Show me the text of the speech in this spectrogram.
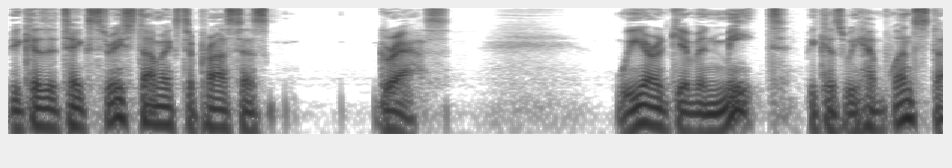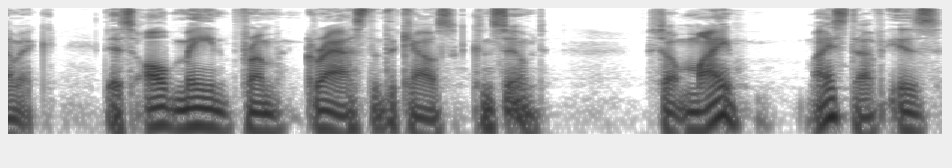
because it takes three stomachs to process grass. We are given meat because we have one stomach that's all made from grass that the cows consumed. So my my stuff is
